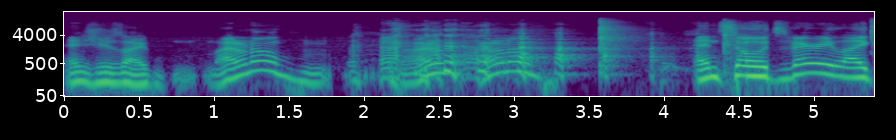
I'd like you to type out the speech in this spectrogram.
and she's like, "I don't know, I don't, I don't know." And so it's very like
